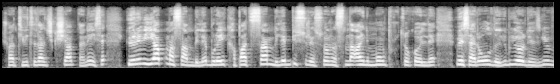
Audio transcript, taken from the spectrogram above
şu an Twitter'dan çıkış yaptı. Neyse görevi yapmasam bile burayı kapatsam bile bir süre sonrasında aynı Mon protokolde vesaire olduğu gibi gördüğünüz gibi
